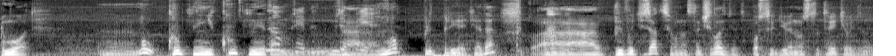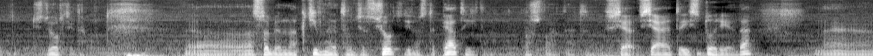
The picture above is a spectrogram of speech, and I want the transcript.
Вот. Э, ну, крупные, не крупные, там, ну, да, но предприятия, да. А ага. приватизация у нас началась где-то после 93-го, 94 так вот. Э, особенно активно это в 94 95-й, пошла вся, вся эта история, да. Э,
